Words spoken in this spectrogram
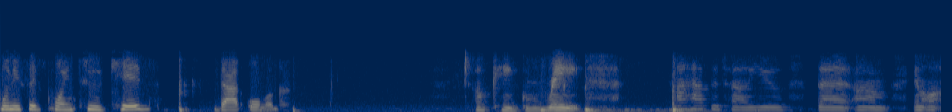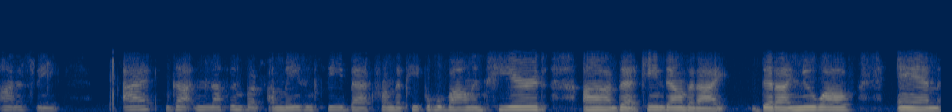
26.2kids.org. Okay, great. I have to tell you that, um, in all honesty, I've gotten nothing but amazing feedback from the people who volunteered uh, that came down that I that I knew of, and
